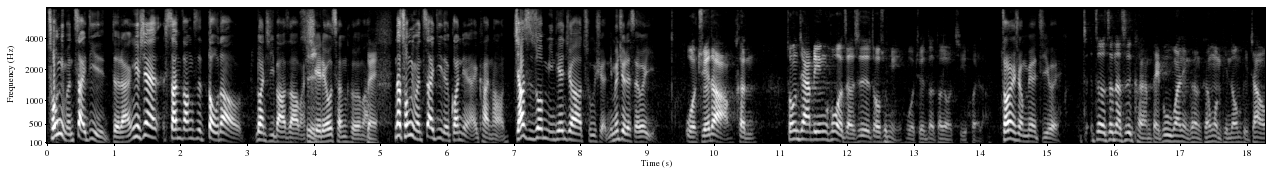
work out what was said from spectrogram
从你们在地的来，因为现在三方是斗到乱七八糟嘛，血流成河嘛。对。那从你们在地的观点来看哈，假使说明天就要初选，你们觉得谁会赢？我觉得啊，很钟嘉宾或者是周淑敏，我觉得都有机会了。庄瑞雄没有机会。这这真的是可能北部观点可能可能我们屏东比较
